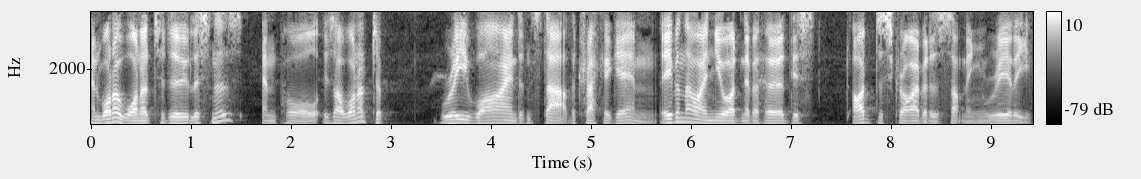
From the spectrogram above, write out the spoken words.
and what I wanted to do, listeners and Paul, is I wanted to rewind and start the track again. Even though I knew I'd never heard this, I'd describe it as something really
